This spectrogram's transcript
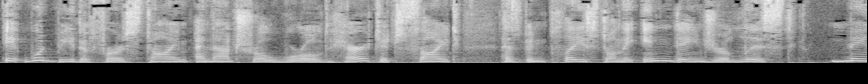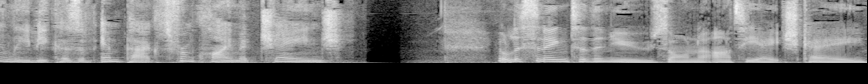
it would be the first time a natural World Heritage Site has been placed on the in danger list, mainly because of impacts from climate change. You're listening to the news on RTHK.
